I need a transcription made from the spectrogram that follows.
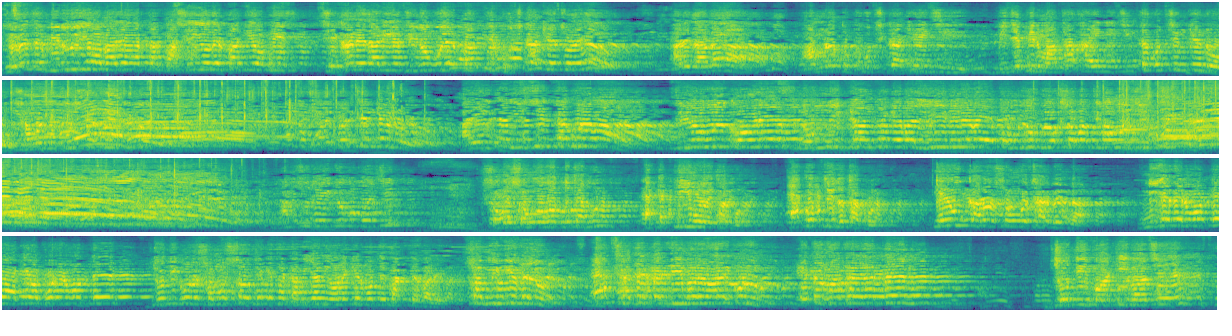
ভেবেছে বিরুলিয়া বাজার তার পাশেই ওদের পার্টি অফিস, সেখানে দাঁড়িয়ে তৃণমূলের প্রার্থী ফুচকা খেয়ে চলে গেল। আরে দাদা, আমরা তো ফুচকা খেয়েছি, বিজেপির মাথা খাইনি, চিন্তা করছেন কেন? সামান্য ফুচকা খেয়েছি তো। এত ভয় পাচ্ছেন কেন আর এইটা নিশ্চিত থাকুন আমার তৃণমূল কংগ্রেস নন্দীগ্রাম থেকে এবার লিড নেবে তমলুক লোকসভা তৃণমূল জিতছে আমি শুধু এইটুকু বলছি সবাই সংঘবদ্ধ থাকুন টিম হয়ে থাকুন, একত্রিত থাকুন। কেউ কারোর সঙ্গ ছাড়বেন না। নিজেদের মধ্যে, একে অপরের মধ্যে যদি কোনো সমস্যাও থেকে থাকে, আমি জানি অনেকের মধ্যে থাকতে পারে। সব মিটিয়ে ফেলুন। একসাথে একটা টিম হয়ে লড়াই করুন। এটা মাথায় রাখবেন। যদি মাটি বাঁচে,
